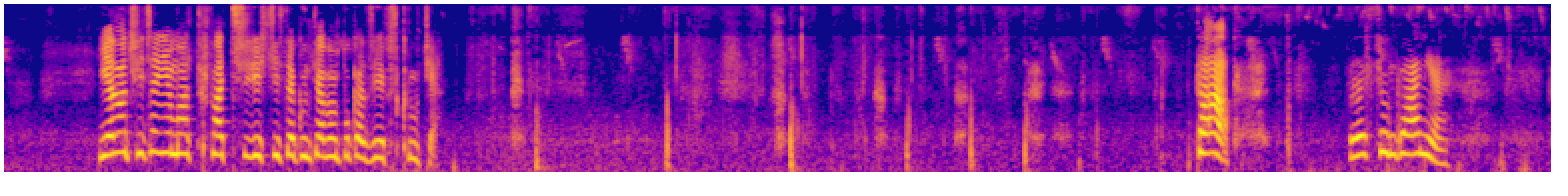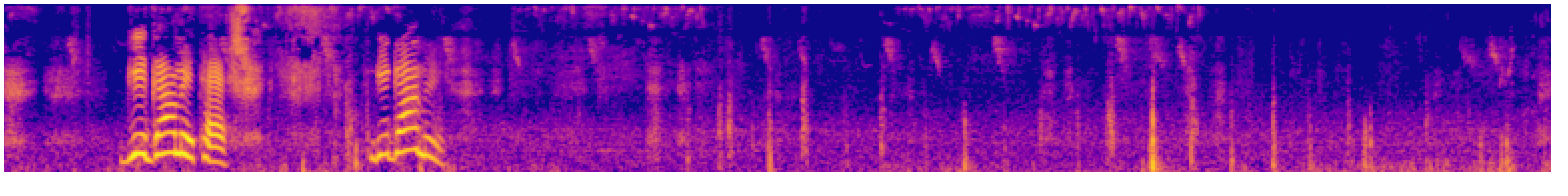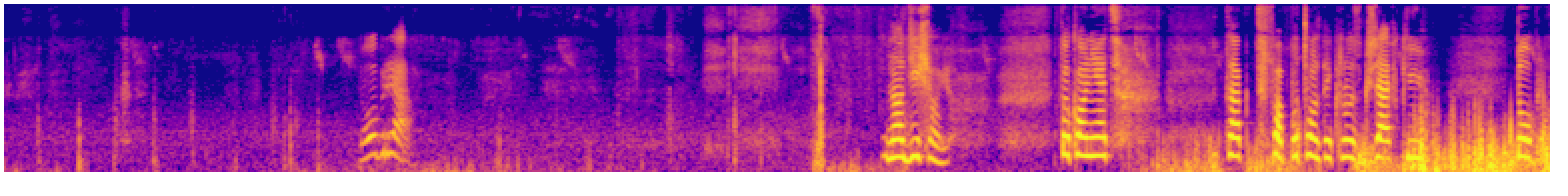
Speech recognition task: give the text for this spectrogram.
Jedno ćwiczenie ma trwać 30 sekund, ja wam pokazuję w skrócie. Tak. Rozciąganie. Biegamy też. Biegamy. Dobra. Na dzisiaj to koniec. Tak trwa początek rozgrzewki. Dobra.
